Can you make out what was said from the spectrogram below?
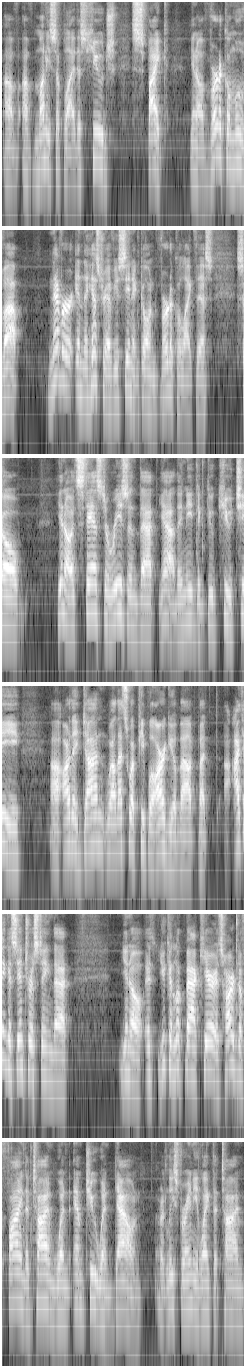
of, of money supply, this huge spike, you know, vertical move up Never in the history have you seen it going vertical like this. So, you know, it stands to reason that, yeah, they need to do QT. Uh, are they done? Well, that's what people argue about. But I think it's interesting that, you know, it, you can look back here. It's hard to find a time when M2 went down, or at least for any length of time.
